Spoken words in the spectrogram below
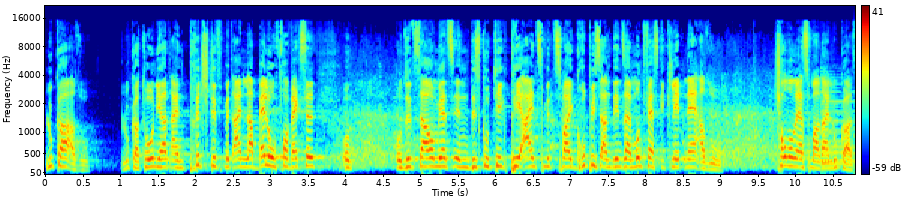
Luca, also, Luca Toni hat einen Prittstift mit einem Labello verwechselt und, und sitzt darum jetzt in Diskothek P1 mit zwei Gruppis an denen sein Mund festgeklebt, ne? Also, schau doch erstmal dein Lukas.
